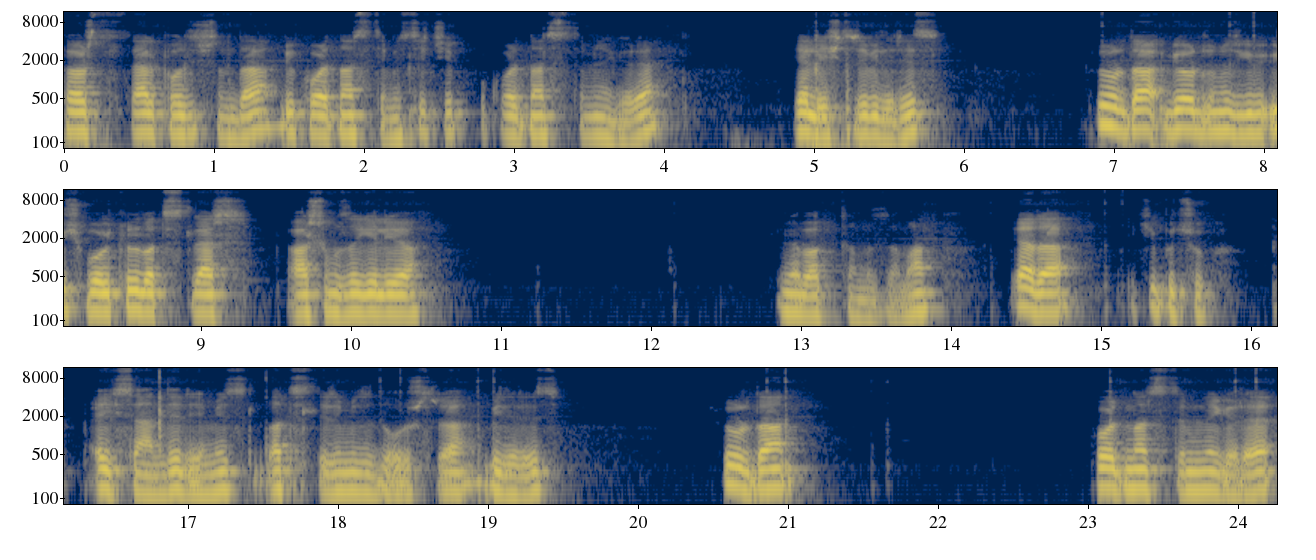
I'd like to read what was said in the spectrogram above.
first cell position'da bir koordinat sistemi seçip bu koordinat sistemine göre yerleştirebiliriz. Şurada gördüğümüz gibi 3 boyutlu latisler karşımıza geliyor. Şuna baktığımız zaman ya da 2,5 eksen dediğimiz latislerimizi de oluşturabiliriz. Şuradan koordinat sistemine göre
